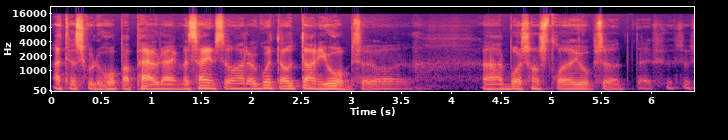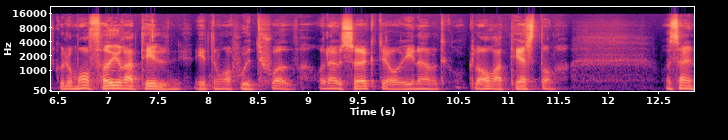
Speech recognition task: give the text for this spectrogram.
att jag skulle hoppa på det. Men sen så hade jag gått utan jobb så jag, hade bara sån ströjobb så, så skulle de ha fyra till 1977 va? och då sökte jag innan jag klarade testerna. Och sen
